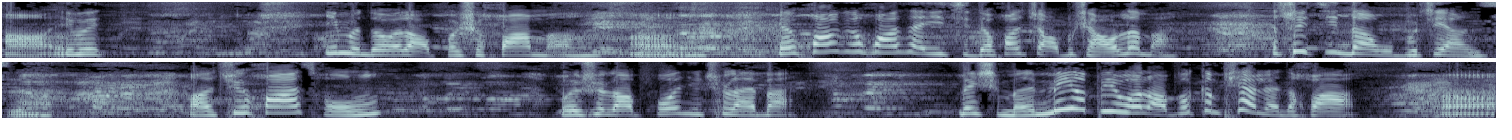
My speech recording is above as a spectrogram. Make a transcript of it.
啊因为因为都老婆是花嘛啊。那花跟花在一起的话找不着了嘛。最近呢我不这样子啊去花丛我说老婆你出来吧，为什么没有比我老婆更漂亮的花？啊，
